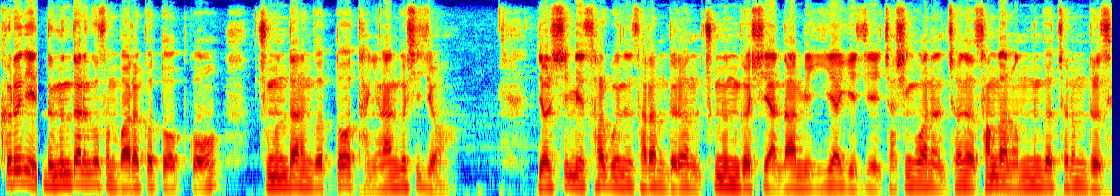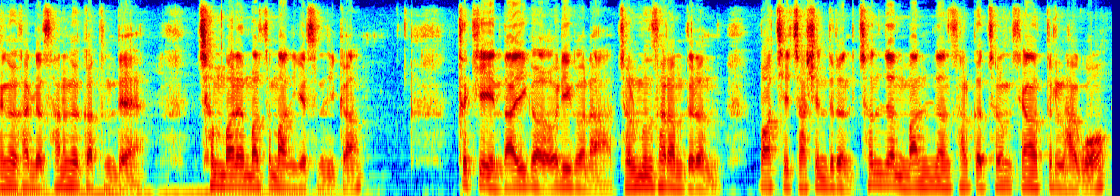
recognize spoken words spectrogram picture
그러니 늙는다는 것은 말할 것도 없고 죽는다는 것도 당연한 것이죠. 열심히 살고 있는 사람들은 죽는 것이야 남의 이야기지 자신과는 전혀 상관없는 것처럼들 생각하며 사는 것 같은데 천만의 말씀 아니겠습니까? 특히 나이가 어리거나 젊은 사람들은 마치 자신들은 천년 만년 살 것처럼 생각들을 하고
